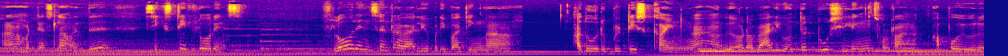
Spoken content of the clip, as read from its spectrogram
ஆனால் நம்ம டெஸ்லா வந்து சிக்ஸ்டி ஃப்ளோரின்ஸ் ஃப்ளோரின்ஸ்ன்ற வேல்யூ இப்படி பார்த்தீங்கன்னா அது ஒரு பிரிட்டிஷ் காயினுங்க அதோட வேல்யூ வந்து டூ ஷில்லிங்னு சொல்கிறாங்க அப்போது இவர்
